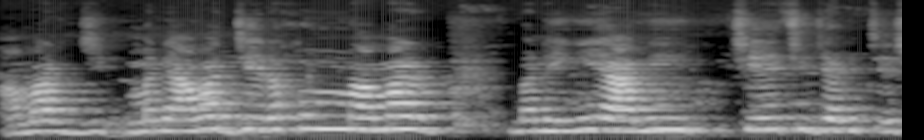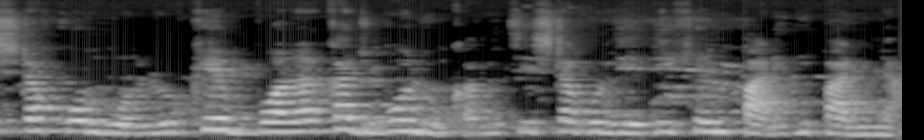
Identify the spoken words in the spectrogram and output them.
আমার মানে আমার যেরকম আমার মানে ইয়ে আমি চেয়েছি যে আমি চেষ্টা করব। লোকে বলার কাজ বলুক, আমি চেষ্টা করি যে দেখি আমি পারি কি পারি না।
